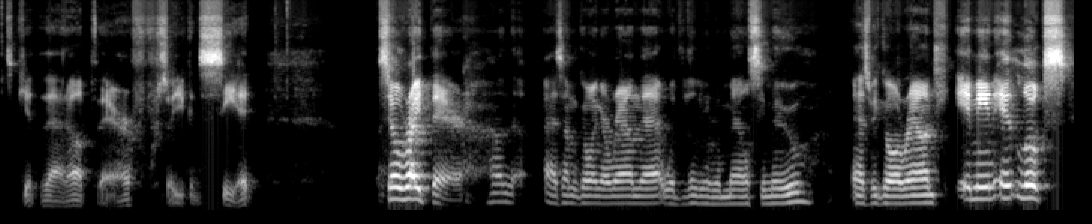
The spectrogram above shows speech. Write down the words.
Let's get that up there so you can see it. So right there, as I'm going around that with the little mousy moo, as we go around, I mean, it looks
